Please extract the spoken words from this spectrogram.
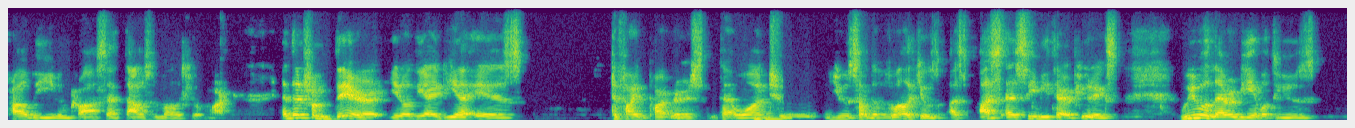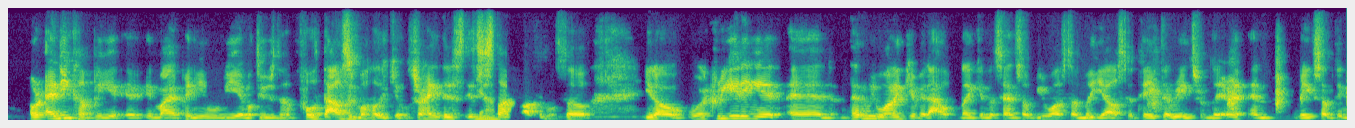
probably even cross that thousand molecule mark. And then from there, you know, the idea is to find partners that want Mhm. to use some of those molecules. Us, us as CB Therapeutics, we will never be able to use or any company, in my opinion, will be able to use the full thousand molecules, right? There's, it's Yeah. just not possible. So, you know, we're creating it, and then we want to give it out, like in the sense of we want somebody else to take the reins from there and make something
